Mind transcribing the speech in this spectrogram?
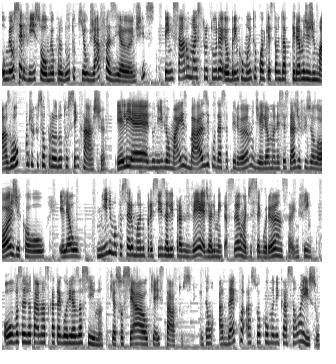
o meu serviço ou o meu produto que eu já fazia antes, pensar numa estrutura, eu brinco muito com a questão da pirâmide de Maslow, onde que o seu produto se encaixa. Ele é do nível mais básico dessa pirâmide, ele é uma necessidade fisiológica ou ele é o mínimo que o ser humano precisa ali para viver, é de alimentação, é de segurança, enfim. Ou você já tá nas categorias acima, que é social, que é status. Então, adequa a sua comunicação a isso,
